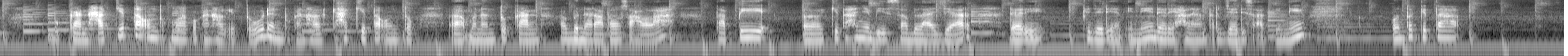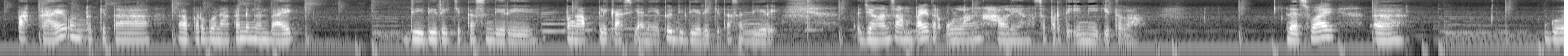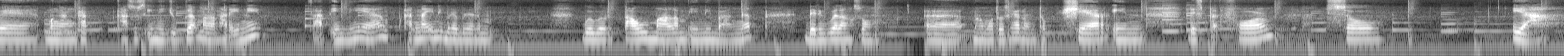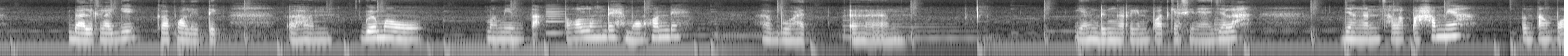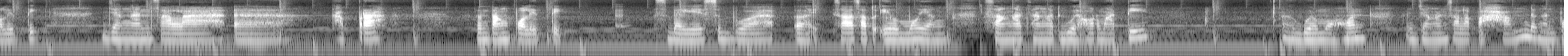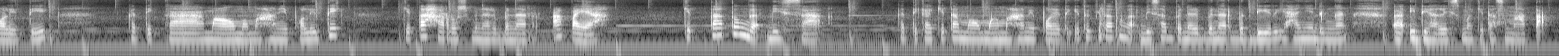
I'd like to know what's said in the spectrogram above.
bukan hak kita untuk melakukan hal itu dan bukan hak, kita untuk uh, menentukan uh, benar atau salah. Tapi uh, kita hanya bisa belajar dari kejadian ini dari hal yang terjadi saat ini untuk kita pakai untuk kita uh, pergunakan dengan baik di diri kita sendiri. Pengaplikasiannya itu di diri kita sendiri. Jangan sampai terulang hal yang seperti ini gitu loh. That's why uh, gue mengangkat kasus ini juga malam hari ini saat ini ya karena ini benar-benar gue baru tahu malam ini banget dan gue langsung uh, memutuskan untuk share in this platform. So ya balik lagi ke politik. Um, gue mau meminta tolong deh mohon deh uh, buat um, yang dengerin podcast ini aja lah jangan salah paham ya tentang politik. Jangan salah uh, kaprah tentang politik. Sebagai sebuah uh, salah satu ilmu yang sangat-sangat gue hormati uh, gue mohon jangan salah paham dengan politik. Ketika mau memahami politik kita harus benar-benar apa ya? Kita tuh nggak bisa ketika kita mau memahami politik itu kita tuh nggak bisa benar-benar berdiri hanya dengan uh, idealisme kita semata.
